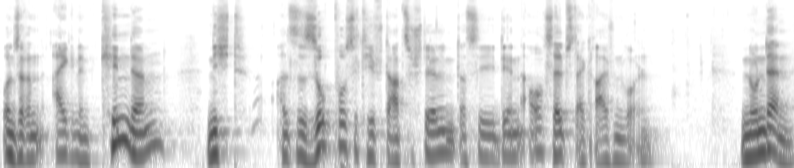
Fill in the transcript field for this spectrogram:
unseren eigenen Kindern nicht als so positiv darzustellen, dass sie den auch selbst ergreifen wollen. Nun denn,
